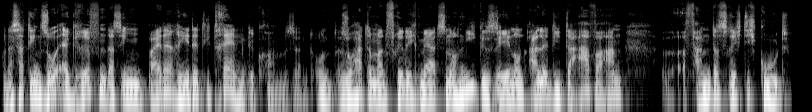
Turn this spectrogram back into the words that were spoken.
Und das hat ihn so ergriffen, dass ihm bei der Rede die Tränen gekommen sind. Und so hatte man Friedrich Merz noch nie gesehen und alle, die da waren, fanden das richtig gut.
